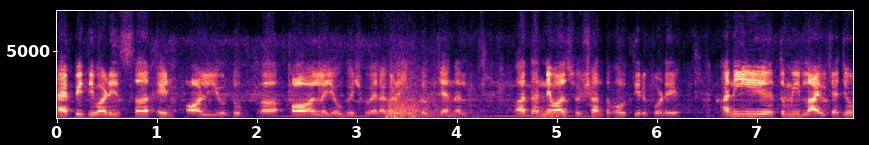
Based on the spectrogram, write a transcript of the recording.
Happy Diwali sir in all YouTube all Yogesh Vairagade YouTube channel धन्यवाद सुशांत भाऊ तिरपुडे. आणि तुम्ही लाईव्हचा जो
